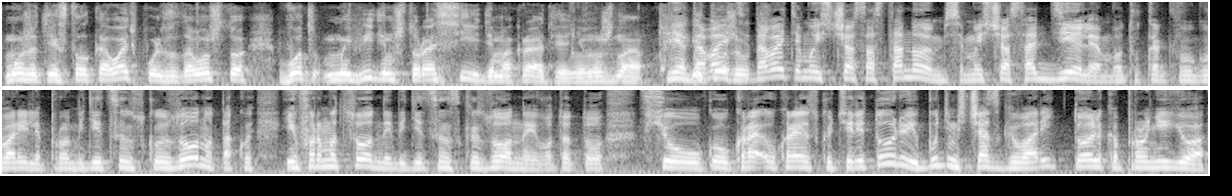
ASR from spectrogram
можете истолковать в пользу того, что вот мы видим, что России демократия не нужна. Нет, давайте, тоже... давайте мы сейчас остановимся, мы сейчас отделим, вот как вы говорили про медицинскую зону, такой информационной медицинской зоны, вот эту всю укра- украинскую территорию, и будем сейчас говорить только про нее,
